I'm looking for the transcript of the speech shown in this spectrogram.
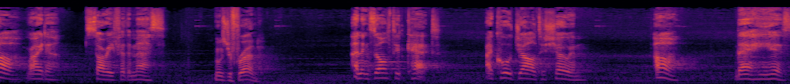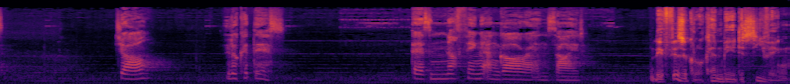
Ah, Ryder. Sorry for the mess. Who's your friend? An exalted kett. I called Jaal to show him. Ah, there he is. Jaal, look at this. There's nothing Angara inside. The physical can be deceiving.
